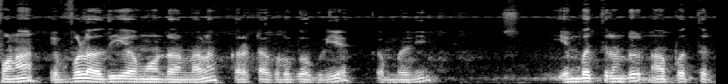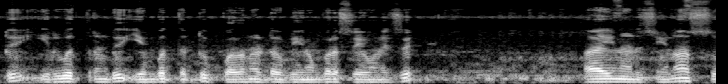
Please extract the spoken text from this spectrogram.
போனால் எவ்வளோ அதிக அமௌண்ட்டாக இருந்தாலும் கரெக்டாக கொடுக்கக்கூடிய கம்பெனி எண்பத்தி ரெண்டு நாற்பத்தெட்டு இருபத்தி ரெண்டு எண்பத்தெட்டு பதினெட்டு அப்படிங்கிற நம்பரை சேவ் பண்ணிச்சு. ஆகின்னு நினச்சிங்கன்னா ஸோ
